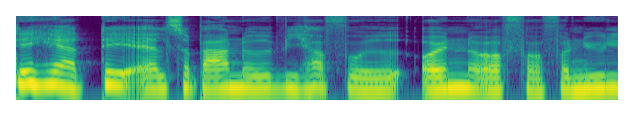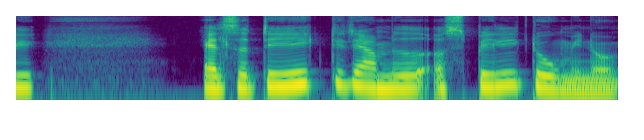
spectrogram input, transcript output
Det her, det er altså bare noget, vi har fået øjnene op for for nylig. Altså, det er ikke det der med at spille domino,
